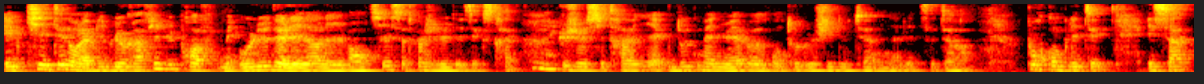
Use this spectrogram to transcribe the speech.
et qui étaient dans la bibliographie du prof. Mais au lieu d'aller lire les livres entiers, cette fois j'ai lu des extraits. Puis j'ai aussi travaillé avec d'autres manuels d'odontologie, de terminale, etc. pour compléter. Et ça,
